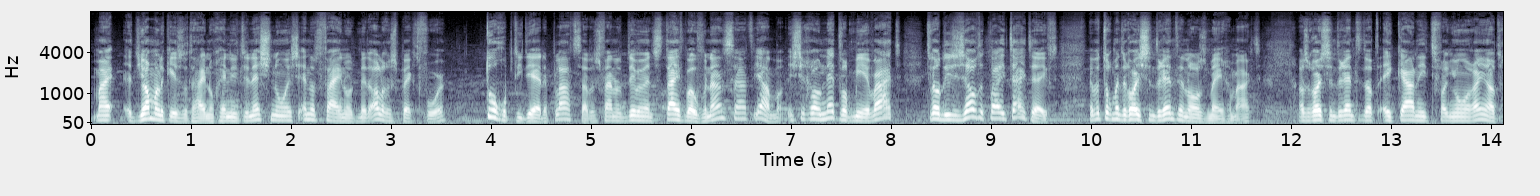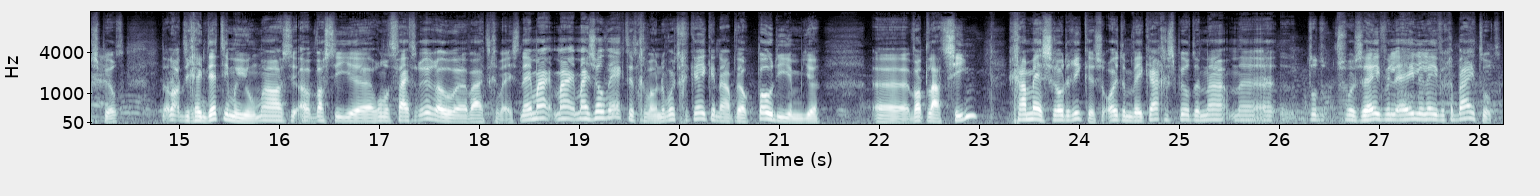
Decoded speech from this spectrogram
Maar het jammerlijke is dat hij nog geen international is en dat Feyenoord met alle respect voor toch op die derde plaats staat. Dus Feyenoord op dit moment stijf bovenaan staat, ja, dan is hij gewoon net wat meer waard. Terwijl hij dezelfde kwaliteit heeft. We hebben toch met Royce Drenthe en alles meegemaakt. Als Royce Drenthe dat EK niet van Jong Oranje had gespeeld, dan had hij geen 13 miljoen, maar was hij, hij uh, 150 euro uh, waard geweest. Nee, maar, maar, maar zo werkt het gewoon. Er wordt gekeken naar op welk podium je wat laat zien. Games Rodriguez, ooit een WK gespeeld en na, tot voor zijn hele, hele leven gebeiteld.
